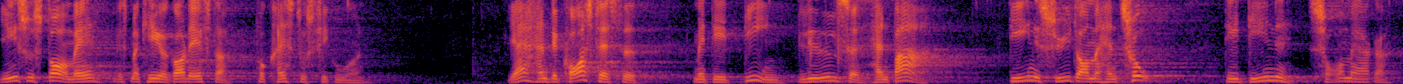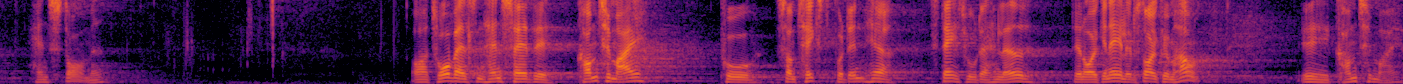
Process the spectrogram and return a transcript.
Jesus står med, hvis man kigger godt efter, på Kristusfiguren. Ja, han blev korsfæstet, men det er din lidelse, han bar. Dine sygdomme, han tog. Det er dine sårmærker, han står med. Og Thorvaldsen, han satte, kom til mig på, som tekst på den her statue, da han lavede den originale, der står i København. Øh, kom til mig.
